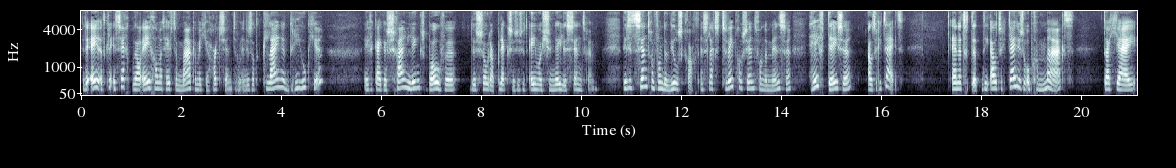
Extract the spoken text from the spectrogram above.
De e het zegt wel ego, maar het heeft te maken met je hartcentrum. En dus dat kleine driehoekje, even kijken, schuin links boven de solar plexus, dus het emotionele centrum. Dit is het centrum van de wilskracht en slechts 2% van de mensen heeft deze autoriteit. En het, die autoriteit is erop gemaakt dat jij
